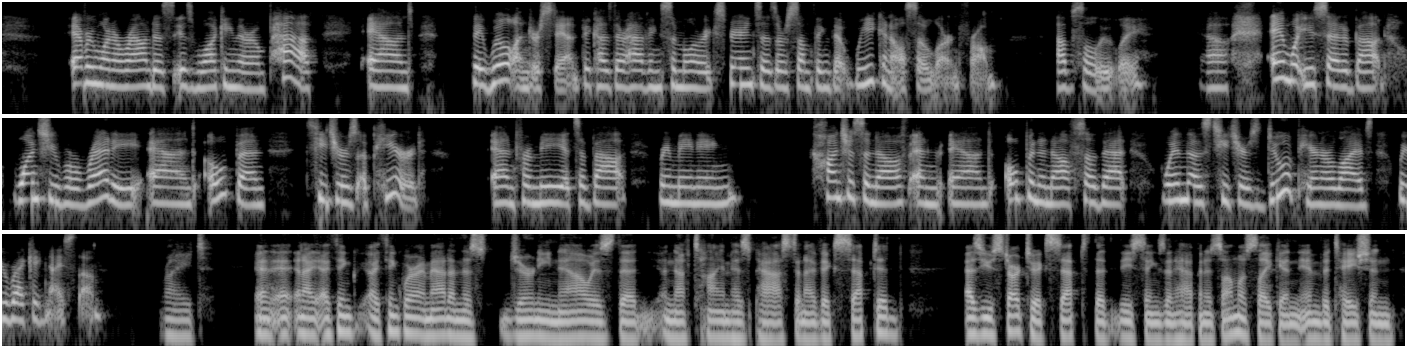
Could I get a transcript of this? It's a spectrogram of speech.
everyone around us is walking their own path. And they will understand because they're having similar experiences or something that we can also learn from. Absolutely. Yeah. And what you said about once you were ready and open, teachers appeared. And for me, it's about remaining conscious enough and, and open enough so that when those teachers do appear in our lives, we recognize them. Right and and I, I, think I think where I'm at on this journey now is that enough time has passed and I've accepted as you start to accept that these things that happen, it's almost like an invitation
